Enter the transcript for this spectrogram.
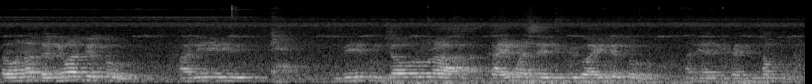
सर्वांना धन्यवाद देतो. आणि मी तुमच्याबरोबर आ- कायम असेल मी वाईट देतो आणि या ठिकाणी थांबतो.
